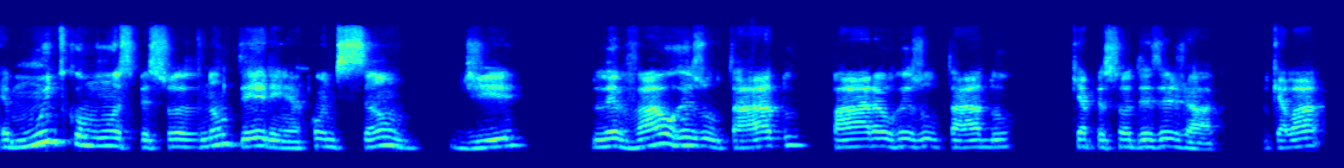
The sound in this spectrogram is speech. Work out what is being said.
É muito comum as pessoas não terem a condição de levar o resultado para o resultado que a pessoa desejava, porque ela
